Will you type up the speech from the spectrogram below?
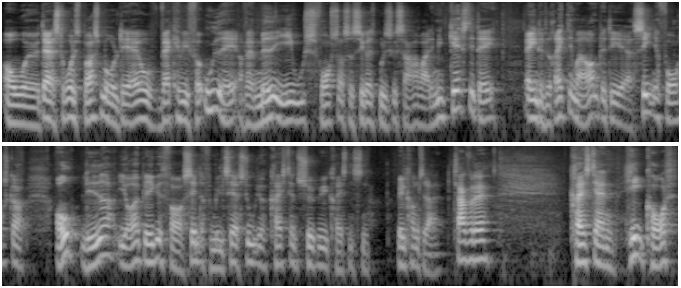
og øh, der er store spørgsmål, det er jo, hvad kan vi få ud af at være med i EU's forsvars- og sikkerhedspolitiske samarbejde? Min gæst i dag er en, der ved rigtig meget om det. Det er seniorforsker og leder i øjeblikket for Center for Militære Studier, Christian Søby Christensen. Velkommen til dig. Tak for det. Christian, helt kort.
